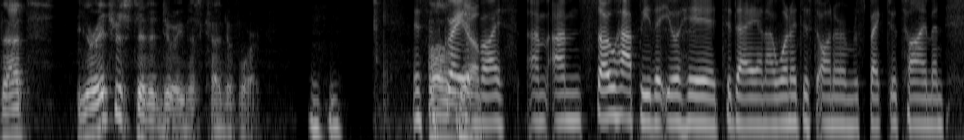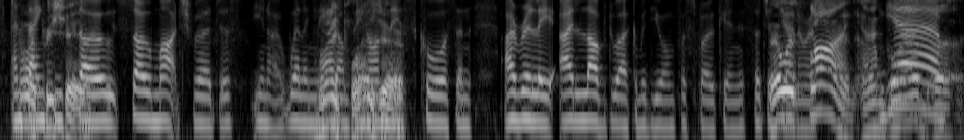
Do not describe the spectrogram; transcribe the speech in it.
that you're interested in doing this kind of work This is Um, great Yeah. advice. I'm I'm so happy that you're here today, and I want to just honor and respect your time and and Oh, thank you appreciate it. so so much for just you know willingly My jumping pleasure. on this course. And I really I loved working with you on Forspoken. It's such a it was fun and i'm Yeah. glad uh,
